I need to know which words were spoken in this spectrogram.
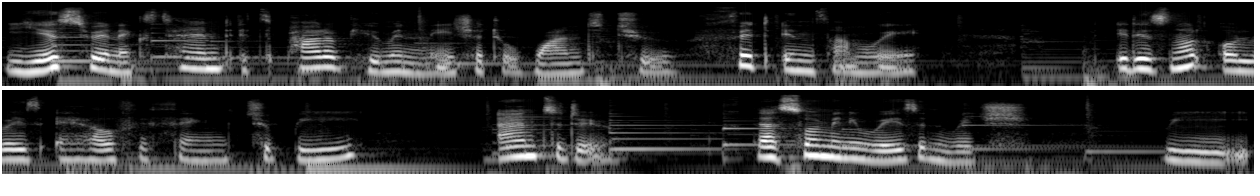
Yes, to an extent, it's part of human nature to want to fit in some way. It is not always a healthy thing to be and to do. There are so many ways in which we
